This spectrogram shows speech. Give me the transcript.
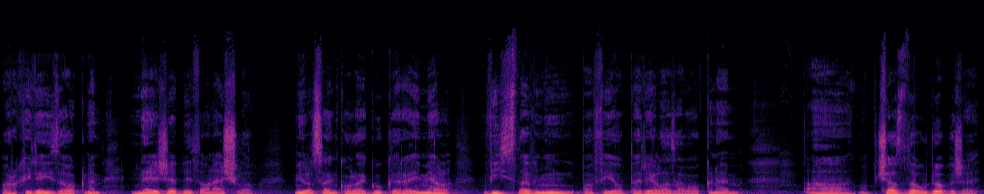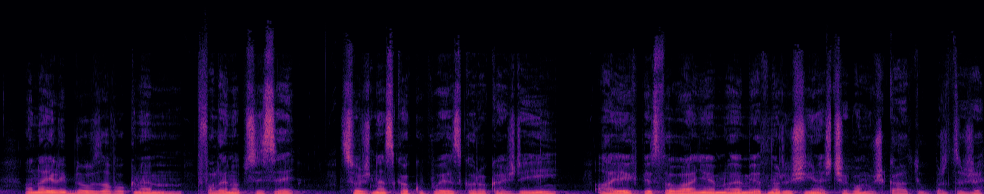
orchidejí za oknem. Ne, že by to nešlo. Měl jsem kolegu, který měl výstavní pafioperila za oknem a občas jdou dobře. A nejlíp jdou za oknem falenopsisy, což dneska kupuje skoro každý. A jejich pěstování je mnohem jednodušší než třeba muškátů, protože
